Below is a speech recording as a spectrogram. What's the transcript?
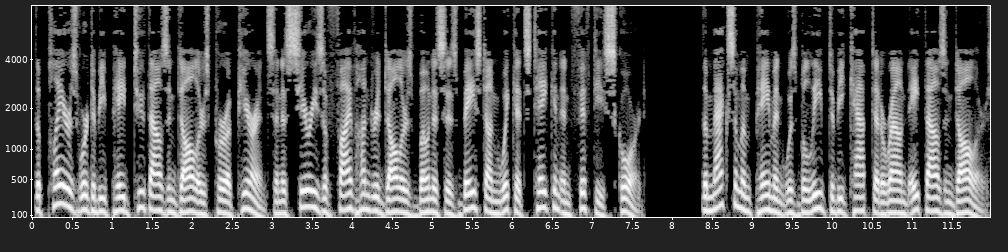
The players were to be paid $2,000 per appearance and a series of $500 bonuses based on wickets taken and 50s scored. The maximum payment was believed to be capped at around $8,000.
